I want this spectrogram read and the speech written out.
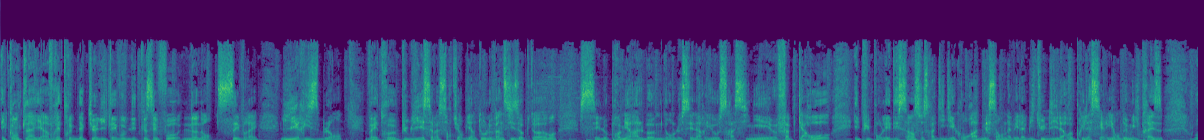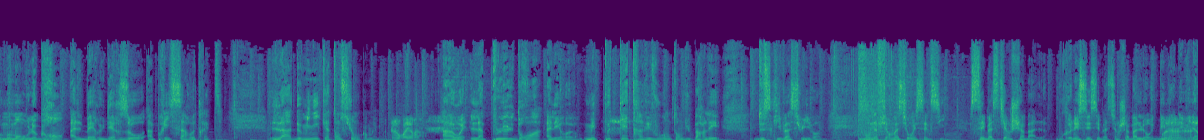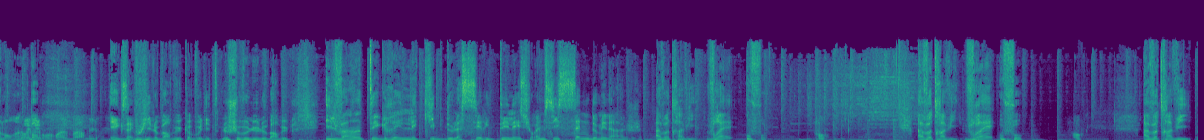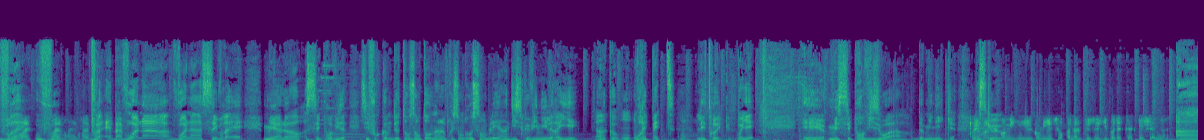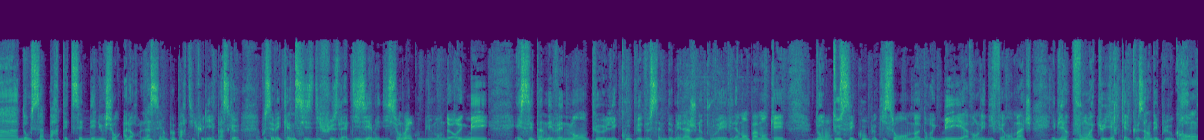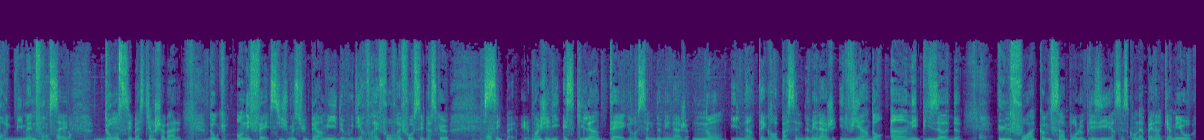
et quand là, il y a un vrai truc d'actualité, vous me dites que c'est faux Non, non, c'est vrai. L'iris blanc va être publié, ça va sortir bientôt le 26 octobre. C'est le premier album dont le scénario sera signé euh, Fab Caro, et puis pour les dessins, ce sera Didier Conrad, mais ça, on avait l'habitude, il a repris la série en 2013, au moment où le grand Albert Uderzo a pris sa retraite. Là, Dominique, attention quand même. Toujours erreur. Ah ouais, là, plus le droit à l'erreur. Mais peut-être avez-vous entendu parler de ce qui va suivre. Mon affirmation est celle-ci. Sébastien Chabal. Vous connaissez Sébastien Chabal, le rugbyman, Ouais, évidemment. hein. Le Bon, ouais, barbu. exact. Oui, le barbu, comme vous dites. Le chevelu, le barbu. Il va intégrer l'équipe de la série télé sur M6 Scène de ménage. À votre avis, vrai ou faux? Faux. À votre avis, vrai ou faux Faux. À votre avis, vrai, Vrai, ou faux vrai, vrai, vrai, Vrai, eh ben voilà, voilà, c'est vrai. Mais alors, c'est provisoire. C'est fou comme de temps en temps, on a l'impression de ressembler à un disque vinyle rayé. Hein, qu'on on répète les trucs, vous voyez Et, mais c'est provisoire, Dominique. Oui, Parce parce, que- que, comme, il, comme il est sur Canal+, je dis peut-être qu'avec les chaînes... Ah, donc ça partait de cette déduction. Alors là, c'est un peu particulier parce que vous savez qu'M6 diffuse la dixième édition de la. Coupe du Monde de rugby et c'est un événement que les couples de scène de ménage ne pouvaient évidemment pas manquer. Donc Mhm. tous ces couples qui sont en mode rugby avant les différents matchs, eh bien, vont accueillir quelques-uns des plus grands rugbymen français, dont Sébastien Chabal. Donc, en effet, si je me suis permis de vous dire vrai faux, vrai faux, c'est parce que c'est pas. Moi, j'ai dit, est-ce qu'il intègre scène de ménage? Non, il n'intègre pas scène de ménage. Il vient dans un épisode une fois comme ça pour le plaisir. C'est ce qu'on appelle un caméo.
